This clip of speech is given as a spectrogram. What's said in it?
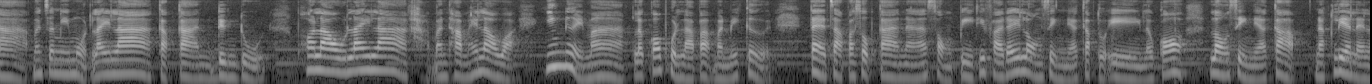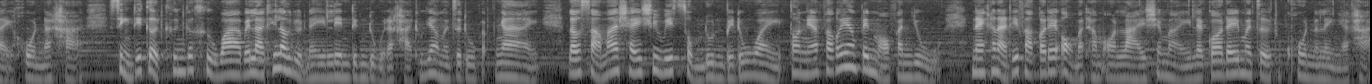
ล่า มันจะมีโหมดไล่ล่ากับการดึงดูด พอเราไล่ล่าค่ะ มันทำให้เราอะยิ่งเหนื่อยมาก แล้วก็ผลลัพธ์อะมันไม่เกิด แต่จากประสบการณ์นะสองปีที่ฟ้าได้ลองสิ่งนี้กับตัวเอง แล้วก็ลองสิ่งนี้กับนักเรียนหลาย ๆ คนนะคะสิ่งที่เกิดขึ้นก็คือว่าเวลาที่เราอยู่ในเลนดึงดูดนะคะทุกอย่างมันจะดูแบบง่าย เราสามารถใช้ชีวิตสมดุลไปด้วย ตอนนี้ฟ้าก็ยังเป็นหมอฟันอยู่ ในขณะที่ฟ้าก็ได้ออกมาทำออนไลน์ใช่ไหม แล้วก็ได้มาเจอทุกคนอะไรอย่างเงี้ยค่ะ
